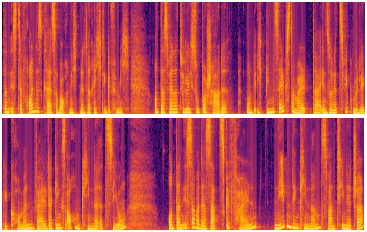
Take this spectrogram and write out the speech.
dann ist der Freundeskreis aber auch nicht mehr der richtige für mich. Und das wäre natürlich super schade. Und ich bin selbst einmal da in so eine Zwickmühle gekommen, weil da ging es auch um Kindererziehung. Und dann ist aber der Satz gefallen, neben den Kindern, es waren Teenager,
